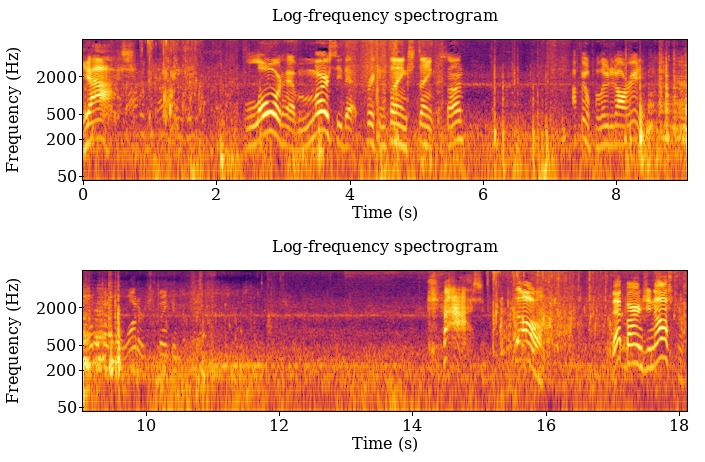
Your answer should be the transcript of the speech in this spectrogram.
Gosh. That was, that was easy. Lord have mercy, that freaking thing stinks, son. I feel polluted already. I wonder the water's thinking. Gosh, oh, that burns your nostrils.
